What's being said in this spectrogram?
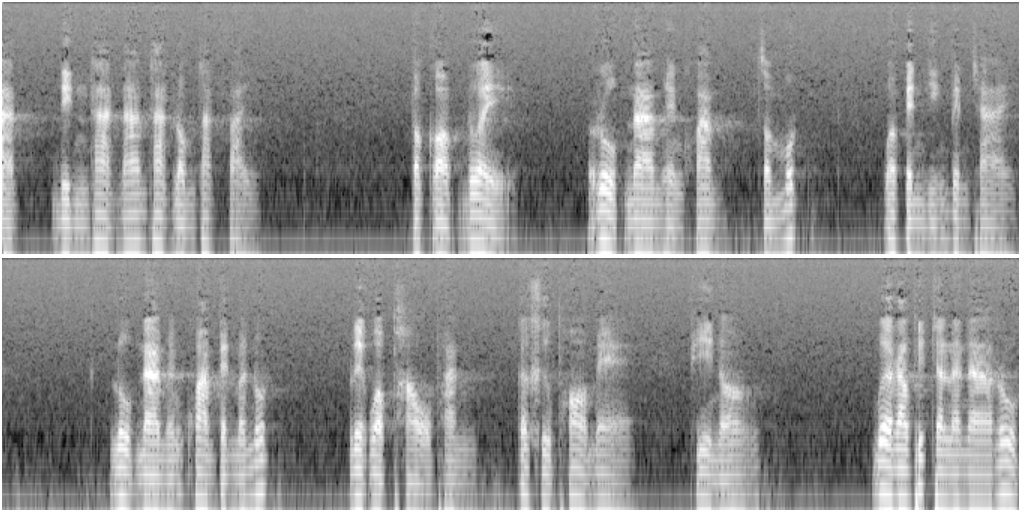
าตุดินธาตุน้ำธาตุลมธาตุไฟ ประกอบด้วยรูปนามแห่งความสมมุติว่าเป็นหญิงเป็นชาย รูปนามแห่งความเป็นมนุษย์ เรียกว่าเผ่าพันธุ์ก็คือพ่อแม่ พี่น้อง เมื่อเราพิจารณารูป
